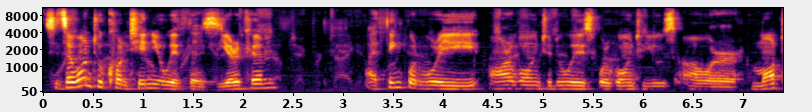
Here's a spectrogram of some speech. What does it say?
Since I want to continue with the Zirkim, I think what we are going to do is we're going to use our mod,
